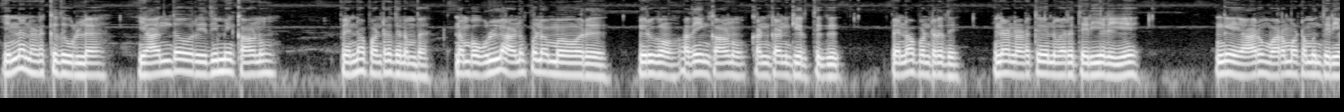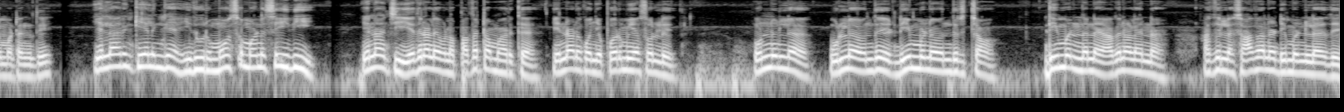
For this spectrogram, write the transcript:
என்ன நடக்குது உள்ள? எந்த ஒரு இதுவுமே காணும். இப்போ என்ன பண்ணுறது நம்ம? நம்ம உள்ளே அனுப்பின ஒரு மிருகம் அதையும் காணும் கண்காணிக்கிறதுக்கு. இப்போ என்ன பண்ணுறது என்ன நடக்குதுன்னு வேற தெரியலையே. இங்கே யாரும் வரமாட்டோமும் தெரிய மாட்டேங்குது. எல்லாரும் கேளுங்க இது ஒரு மோசமான செய்தி. என்னாச்சு? எதனால் இவ்வளோ பதட்டமாக இருக்க? என்னான்னு கொஞ்சம் பொறுமையாக சொல்லு. ஒன்றும் இல்லை உள்ளே வந்து டீமன் வந்துருச்சான் டீமன் தானே அதனால் என்ன? அது இல்லை சாதாரண டீமன் இல்லை அது.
